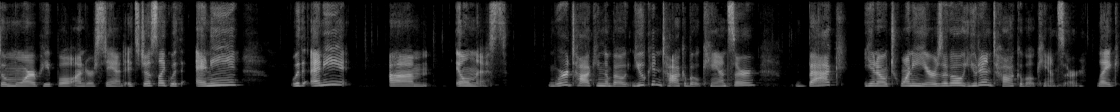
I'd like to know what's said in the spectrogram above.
the more people understand. It's just like with any, with any um, illness we're talking about you can talk about cancer. Back you know 20 years ago you didn't talk about cancer. Like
